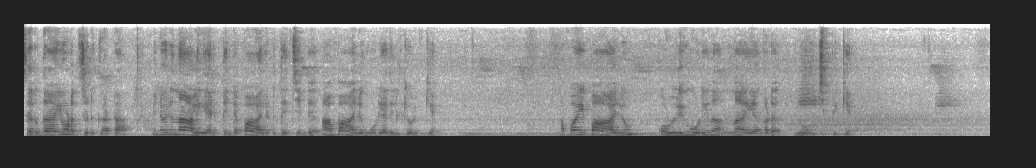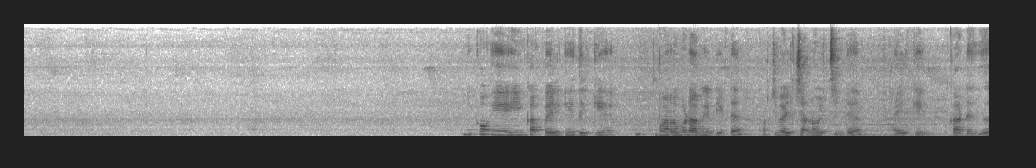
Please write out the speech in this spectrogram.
ചെറുതായി ഉടച്ചെടുക്കുക കേട്ടോ പിന്നെ ഒരു നാളികേരത്തിന്റെ പാലെടുത്ത് വെച്ചിട്ട് ആ പാലും കൂടി അതിലേക്ക് ഒഴിക്കുക. അപ്പോൾ ഈ പാലും കൊള്ളിയും കൂടി നന്നായി അങ്ങോട്ട് യോജിപ്പിക്കുക. ഈ കപ്പയിൽ ഇതിലേക്ക് വറവിടാൻ വേണ്ടിയിട്ട് കുറച്ച് വെളിച്ചെണ്ണ ഒഴിച്ചിട്ടുണ്ട് അതിലേക്ക് കടുക്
